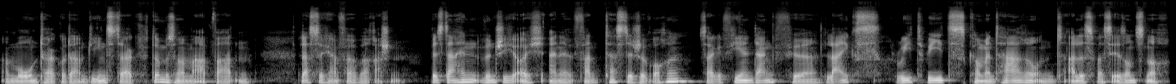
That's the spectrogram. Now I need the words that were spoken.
am Montag oder am Dienstag. Da müssen wir mal abwarten. Lasst euch einfach überraschen. Bis dahin wünsche ich euch eine fantastische Woche. Sage vielen Dank für Likes, Retweets, Kommentare und alles, was ihr sonst noch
